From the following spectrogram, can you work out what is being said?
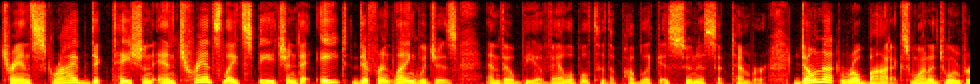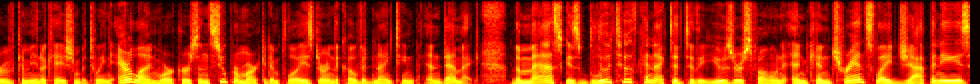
transcribe dictation, and translate speech into eight different languages, and they'll be available to the public as soon as September. Donut Robotics wanted to improve communication between airline workers and supermarket employees during the COVID 19 pandemic. The mask is Bluetooth connected to the user's phone and can translate Japanese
